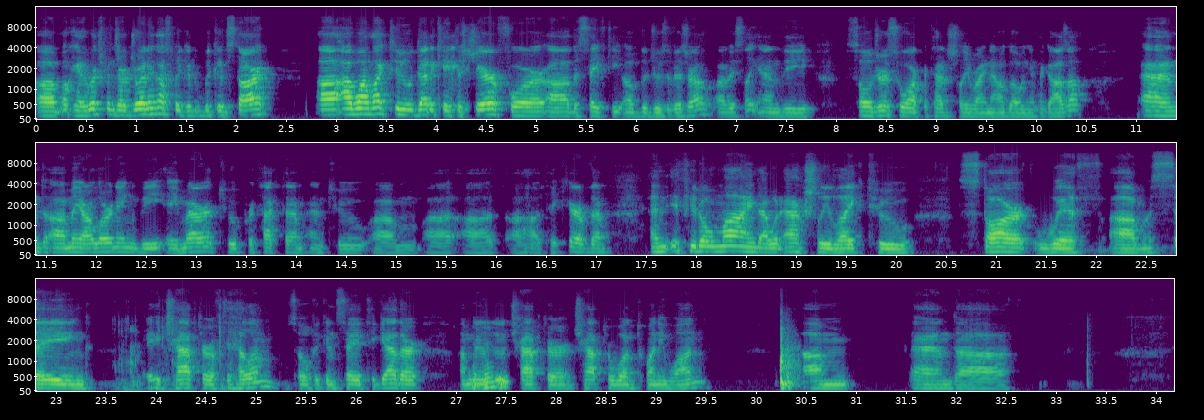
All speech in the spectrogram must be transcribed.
Um, okay, the Richmonds are joining us. We can we can start. Uh, I would like to dedicate the share for uh, the safety of the Jews of Israel, obviously, and the soldiers who are potentially right now going into Gaza. And uh, may our learning be a merit to protect them and to um, uh, uh, uh, take care of them. And if you don't mind, I would actually like to start with um, saying a chapter of Tehillim. So if we can say it together, I'm going to mm-hmm. do chapter chapter 121. Um, and uh,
